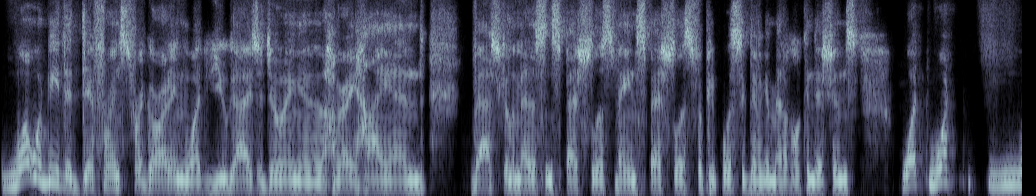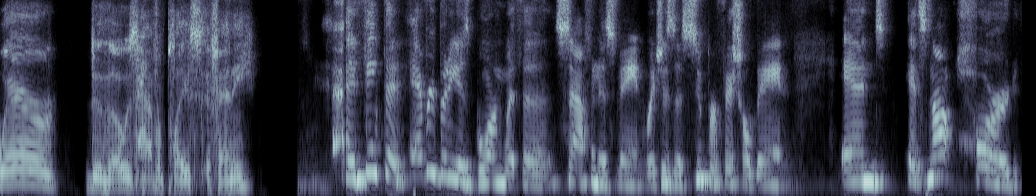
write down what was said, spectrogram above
what would be the difference regarding what you guys are doing in a very high end vascular medicine specialist, vein specialist for people with significant medical conditions? What, what, where do those have a place, if any? I think that everybody is born with a saphenous vein, which is a superficial vein. And it's not hard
